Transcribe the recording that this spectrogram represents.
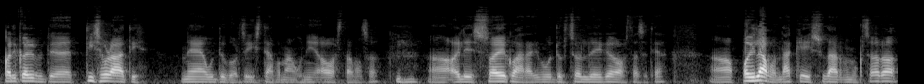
करिब करिब तिसवटा जति नयाँ उद्योगहरू चाहिँ स्थापना हुने अवस्थामा छ। अहिले सयको हाराहारीमा उद्योग चलिरहेकै अवस्था छ त्यहाँ। पहिलाभन्दा केही सुधारमुख छ र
